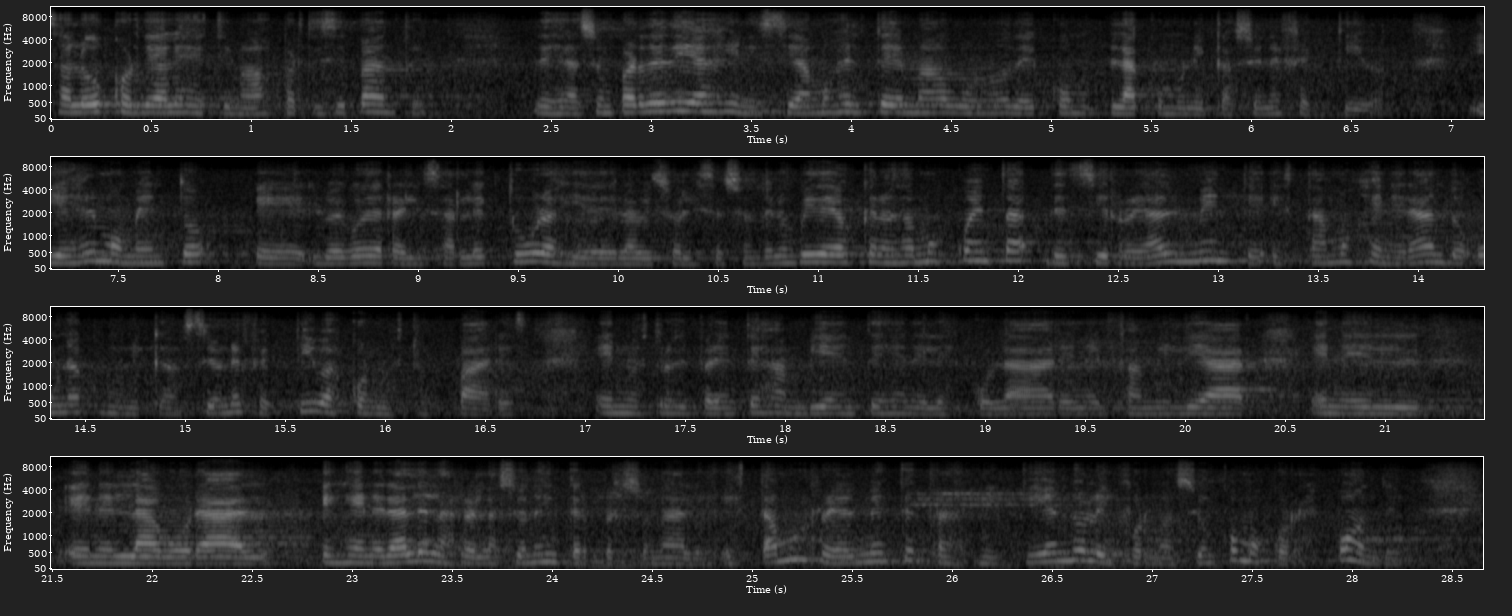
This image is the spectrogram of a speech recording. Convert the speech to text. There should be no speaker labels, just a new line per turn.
Saludos cordiales, estimados participantes. Desde hace un par de días iniciamos el tema uno de la comunicación efectiva y es el momento, eh, luego de realizar lecturas y de la visualización de los videos, que nos damos cuenta de si realmente estamos generando una comunicación efectiva con nuestros pares, en nuestros diferentes ambientes, en el escolar, en el familiar, en el, en el laboral, en general en las relaciones interpersonales. Estamos realmente transmitiendo la información como corresponde.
